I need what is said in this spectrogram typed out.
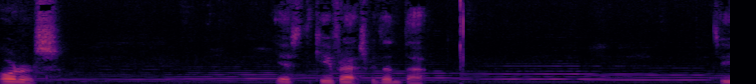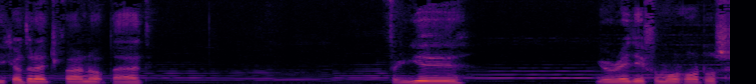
Orders. Yes, the cave rats, we did that. So you killed the fire, not bad. For you, you're ready for more orders.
